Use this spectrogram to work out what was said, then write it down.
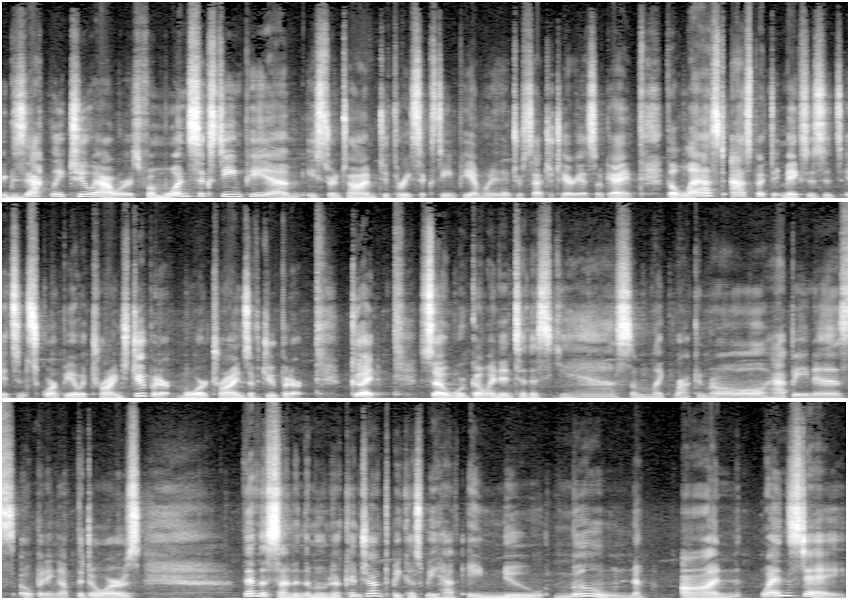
exactly two hours from 1.16 p.m. Eastern Time to 3.16 p.m. when it enters Sagittarius, okay? The last aspect it makes is it's, it's in Scorpio, it trines Jupiter. More trines of Jupiter. Good. So we're going into this, yeah, some like rock and roll, happiness, opening up the doors. Then the sun and the moon are conjunct because we have a new moon on Wednesday.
